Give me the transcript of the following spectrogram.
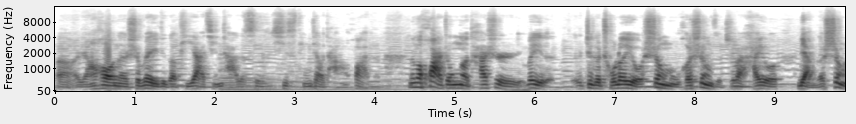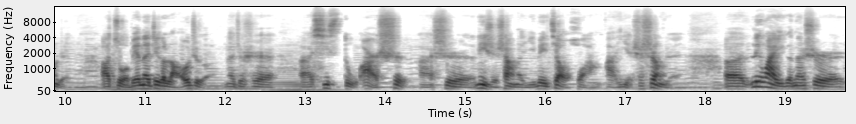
啊，然后呢是为这个皮亚琴察的西西斯汀教堂画的。那么画中呢，它是为这个除了有圣母和圣子之外，还有两个圣人啊。左边的这个老者，那就是啊西斯笃二世啊，是历史上的一位教皇啊，也是圣人。呃，另外一个呢是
